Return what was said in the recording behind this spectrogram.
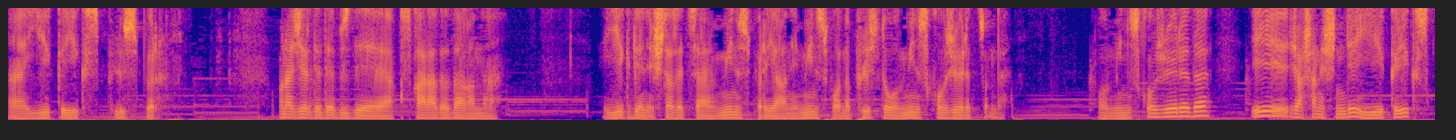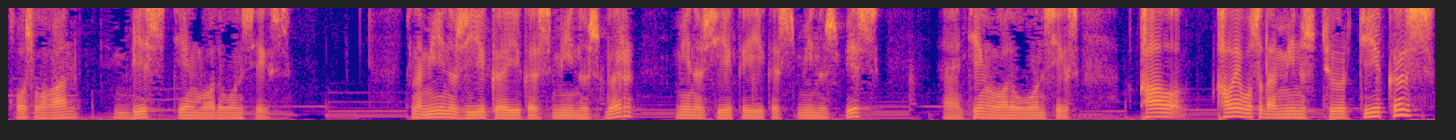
Екі х плюс бір. Мына жерде де бізде қысқарады дағыны екіден үшті азайтса минус бір яғни минус болғанда плюсті ол минус қылып жібереді сонда. Ол минус қылып жібереді. И жақшаның ішінде 2х қосылған 5 тең болады 18 сонда минус 2х минус 1 минус 2х минус 5 ә, тең болады 18 Қал, қалай болса да минус 4х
